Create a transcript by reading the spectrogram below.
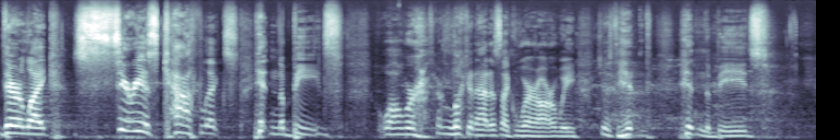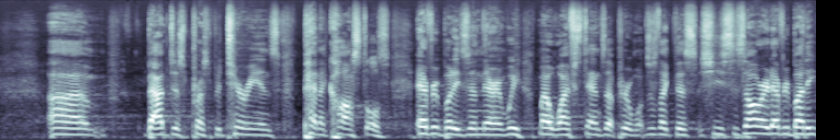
They're like serious Catholics hitting the beads while we're they're looking at us like, where are we? Just hitting, hitting the beads. Um, Baptist, Presbyterians, Pentecostals, everybody's in there. And we, my wife stands up here just like this. She says, All right, everybody.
